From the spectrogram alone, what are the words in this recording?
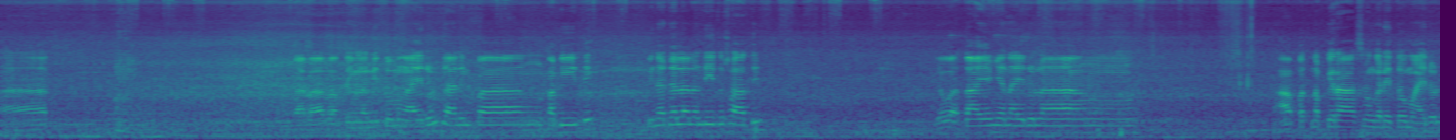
At kararating lang ito mga idol. Galing pang Cavite. Pinadala lang dito sa atin. Gawa tayo niyan idol ng apat na pirasong ganito mga idol.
